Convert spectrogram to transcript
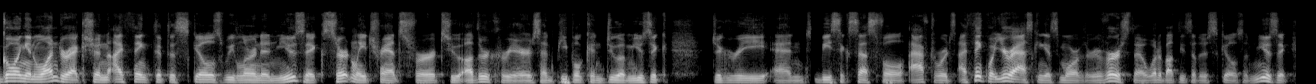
Going in one direction, I think that the skills we learn in music certainly transfer to other careers, and people can do a music degree and be successful afterwards. I think what you're asking is more of the reverse, though. What about these other skills in music?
